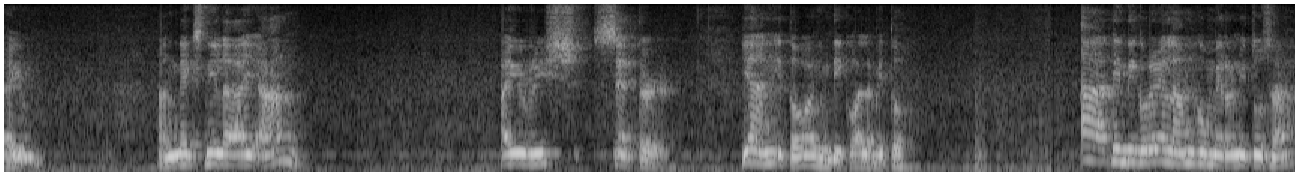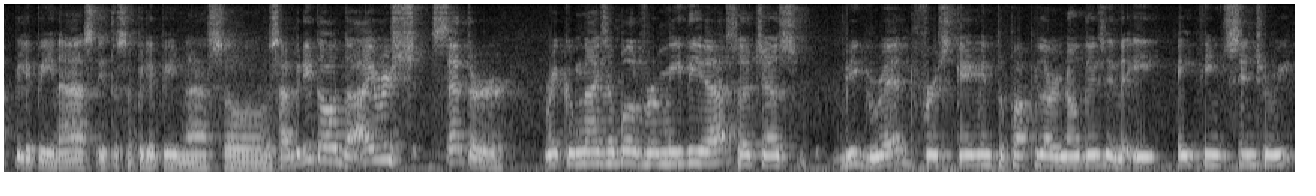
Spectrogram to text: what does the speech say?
Ayun. Ang next nila ay ang Irish Setter. Yan, ito, hindi ko alam ito. At hindi ko rin alam kung meron ito sa Pilipinas, dito sa Pilipinas. So, sabi dito, the Irish Setter, recognizable from media such as Big Red, first came into popular notice in the eight- 18th century.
